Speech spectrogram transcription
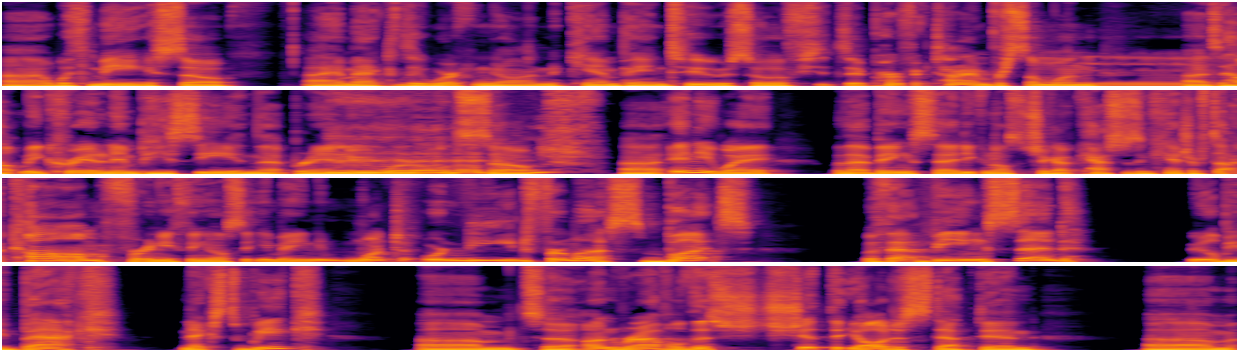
uh, with me. So I am actively working on campaign two. So if it's a perfect time for someone Mm. uh, to help me create an NPC in that brand new world. So, uh, anyway, with that being said, you can also check out castersandcantrips.com for anything else that you may want or need from us. But with that being said, we will be back next week. um, to unravel this shit that y'all just stepped in. Um,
